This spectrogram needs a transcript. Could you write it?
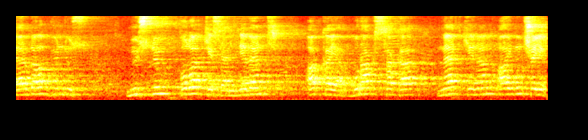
Erdal Gündüz, Müslüm Polat Kesen, Levent Akkaya, Burak Saka, Mert Kenan Aydın Çayır.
